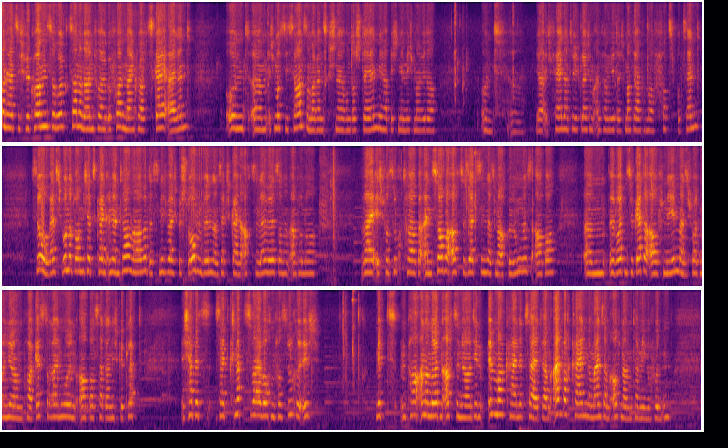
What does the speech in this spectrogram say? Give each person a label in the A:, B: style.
A: Und herzlich willkommen zurück zu einer neuen Folge von Minecraft Sky Island. Und ähm, ich muss die Sounds noch mal ganz schnell runterstellen. Die habe ich nämlich mal wieder. Und äh, ja, ich fail natürlich gleich am Anfang wieder. Ich mache die einfach mal auf 40 Prozent. So, wer sich wundert, warum ich jetzt kein Inventar habe, das ist nicht, weil ich gestorben bin, sonst hätte ich keine 18 Level, sondern einfach nur, weil ich versucht habe, einen Server aufzusetzen, das mir auch gelungen ist, aber ähm, wir wollten Together aufnehmen, also ich wollte mal hier ein paar Gäste reinholen, aber es hat dann nicht geklappt. Ich habe jetzt seit knapp zwei Wochen versuche ich mit ein paar anderen Leuten aufzunehmen und die haben immer keine Zeit. Wir haben einfach keinen gemeinsamen Aufnahmetermin gefunden.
